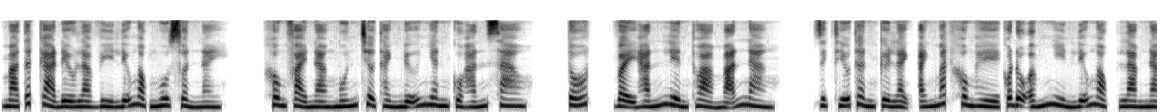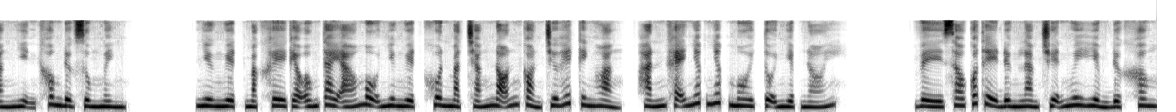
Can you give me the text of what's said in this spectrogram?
Mà tất cả đều là vì liễu ngọc ngu xuẩn này. Không phải nàng muốn trở thành nữ nhân của hắn sao? Tốt, vậy hắn liền thỏa mãn nàng. Dịch thiếu thần cười lạnh ánh mắt không hề có độ ấm nhìn liễu ngọc làm nàng nhịn không được dùng mình. Như Nguyệt mặc khê kéo ống tay áo mộ như Nguyệt khuôn mặt trắng nõn còn chưa hết kinh hoàng, hắn khẽ nhấp nhấp môi tội nghiệp nói. Về sau có thể đừng làm chuyện nguy hiểm được không?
